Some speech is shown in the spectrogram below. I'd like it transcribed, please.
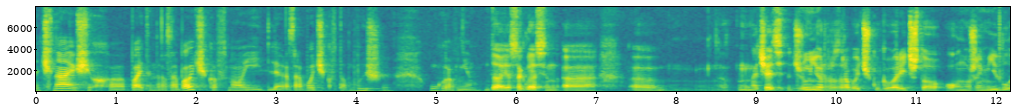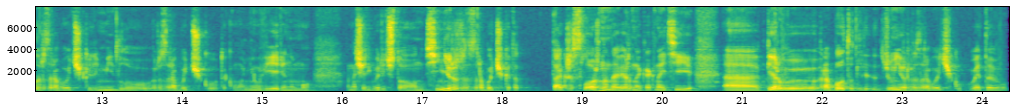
начинающих э, Python-разработчиков, но и для разработчиков там выше уровнем. Да, я согласен. Начать джуниор разработчику говорить, что он уже middle разработчик или middle разработчику такому неуверенному, начать говорить, что он senior разработчик, это так же сложно, наверное, как найти э, первую работу для джуниор разработчику. Это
